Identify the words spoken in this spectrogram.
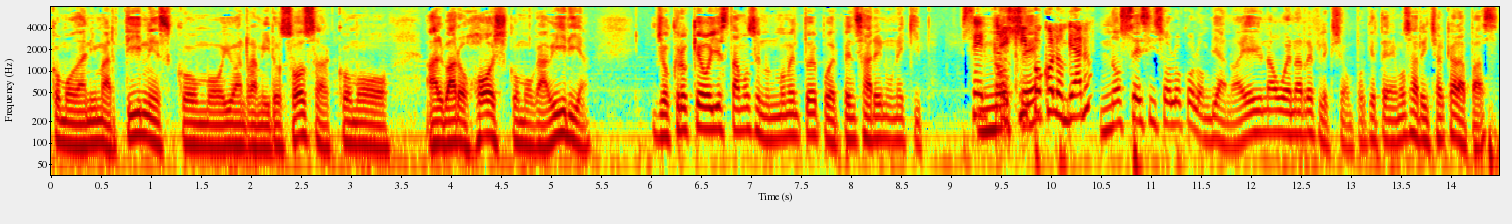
como Dani Martínez, como Iván Ramiro Sosa, como Álvaro Hosch, como Gaviria. Yo creo que hoy estamos en un momento de poder pensar en un equipo. ¿El equipo colombiano? No sé si solo colombiano, ahí hay una buena reflexión, porque tenemos a Richard Carapaz,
